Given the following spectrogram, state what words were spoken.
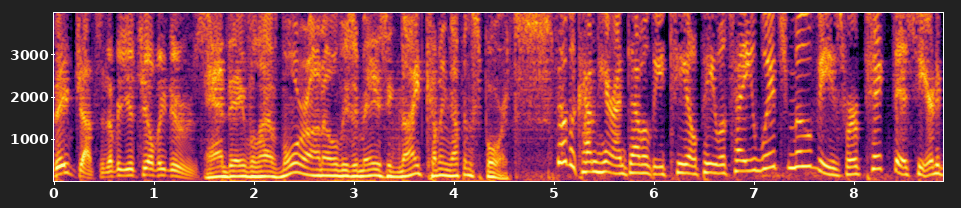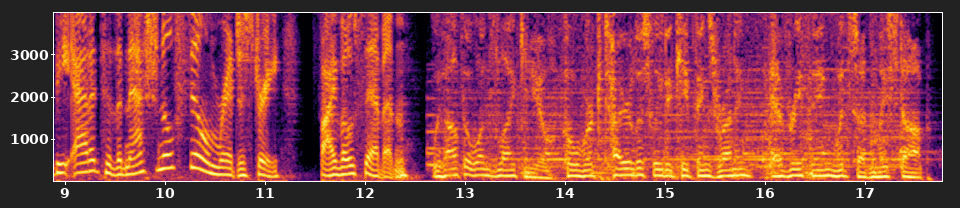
Dave Johnson, WTOP News. And Dave will have more on Ovi's amazing night coming up in sports. Still to come here on WTOP, we'll tell you which movies were picked this year to be added to the National Film Registry. 507. Without the ones like you who work tirelessly to keep things running, everything would suddenly stop.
